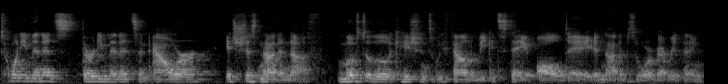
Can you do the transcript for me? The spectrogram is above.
20 minutes, 30 minutes, an hour, it's just not enough. Most of the locations we found we could stay all day and not absorb everything.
